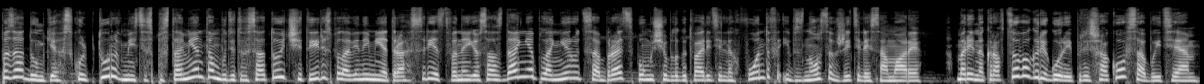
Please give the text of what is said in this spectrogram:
По задумке, скульптура вместе с постаментом будет высотой 4,5 метра. Средства на ее создание планируют собрать с помощью благотворительных фондов и взносов жителей Самары. Марина Кравцова, Григорий Плешаков. События.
